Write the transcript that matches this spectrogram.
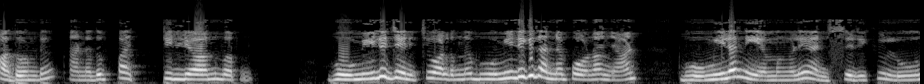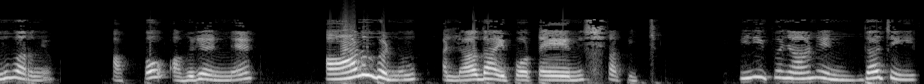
അതുകൊണ്ട് ഞാനത് പറ്റില്ല എന്ന് പറഞ്ഞു. ഭൂമിയിൽ ജനിച്ചു വളർന്ന് ഭൂമിയിലേക്ക് തന്നെ പോണ ഞാൻ ഭൂമിയിലെ നിയമങ്ങളെ അനുസരിക്കുള്ളൂ എന്ന് പറഞ്ഞു. അപ്പോ അവർ എന്നെ ആണും പെണ്ണും അല്ലാതായി പോട്ടെ എന്ന് ശപിച്ചു. ഇനിയിപ്പോ ഞാൻ എന്താ ചെയ്യും?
